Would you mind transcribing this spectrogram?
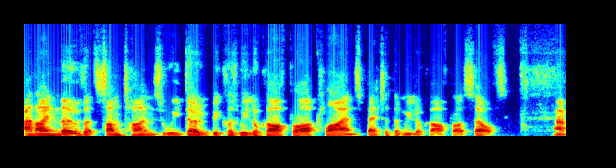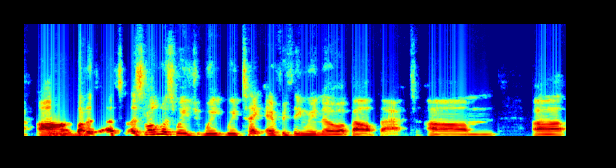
and I know that sometimes we don't because we look after our clients better than we look after ourselves. Uh, but as, as, long as we, we, we take everything we know about that, um, uh,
